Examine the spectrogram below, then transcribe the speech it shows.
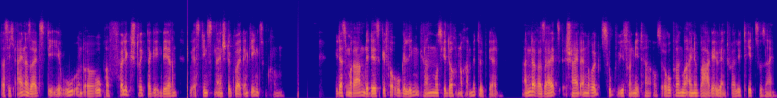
dass sich einerseits die EU und Europa völlig strikt dagegen wehren, US-Diensten ein Stück weit entgegenzukommen. Wie das im Rahmen der DSGVO gelingen kann, muss jedoch noch ermittelt werden. Andererseits scheint ein Rückzug wie von Meta aus Europa nur eine vage Eventualität zu sein.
